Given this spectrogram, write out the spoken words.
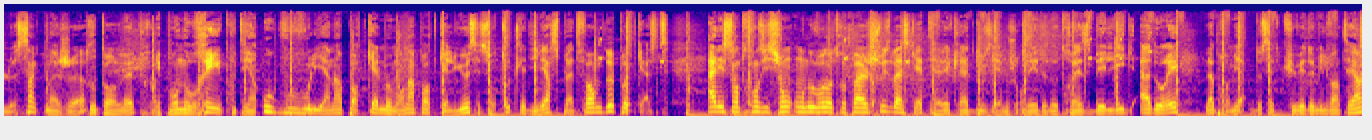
le 5 majeur. Tout en lettres. Et pour nous réécouter hein, où que vous vouliez, à n'importe quel moment, n'importe quel lieu, c'est sur toutes les diverses plateformes de podcast. Allez, sans transition, on ouvre notre page Swiss Basket avec la 12e journée de notre SB League adorée, la première de cette QV 2021.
